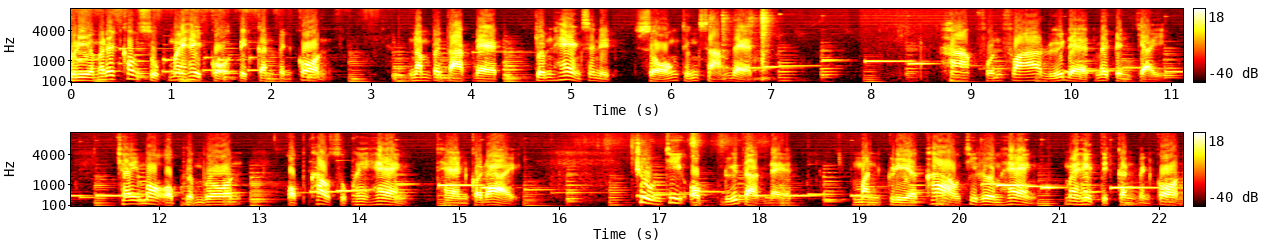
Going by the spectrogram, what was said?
เกลี่ยเมล็ดข้าวสุกไม่ให้เกาะติดกันเป็นก้อนนำไปตากแดดจนแห้งสนิท 2-3 แดด หากฝนฟ้าหรือแดดไม่เป็นใจ ใช้หม้ออบลมร้อน อบข้าวสุกให้แห้ง แทนก็ได้ ช่วงที่อบหรือตากแดด มันเกลี่ยข้าวที่เริ่มแห้งไม่ให้ติดกันเป็นก้อน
